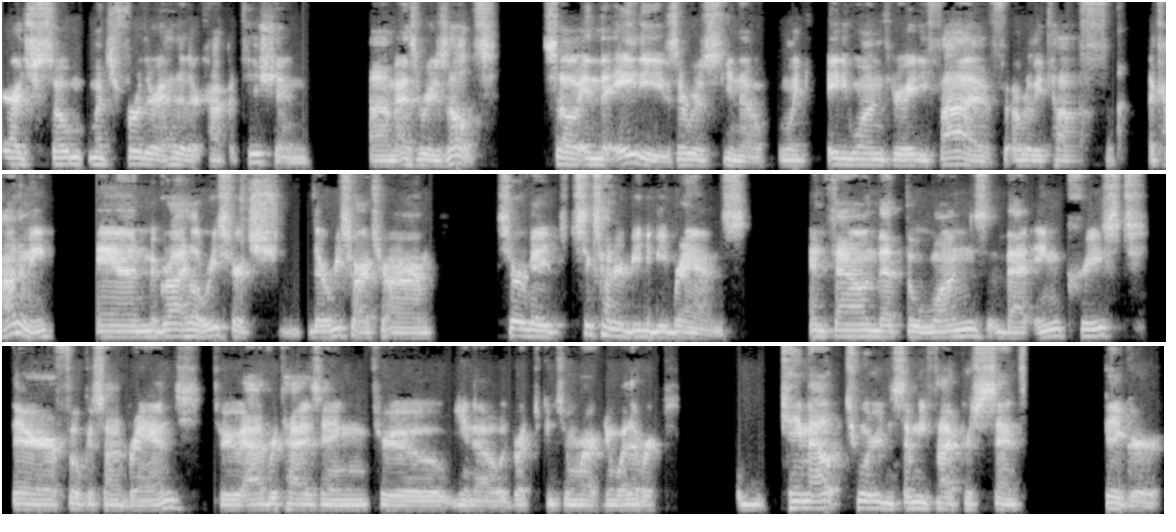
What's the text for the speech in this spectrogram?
charge so much further ahead of their competition um, as a result. So in the 80s, there was, you know, like 81 through 85, a really tough economy. And McGraw Hill Research, their research arm, surveyed 600 B2B brands and found that the ones that increased their focus on brand through advertising, through, you know, direct to consumer marketing, whatever, came out 275% bigger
